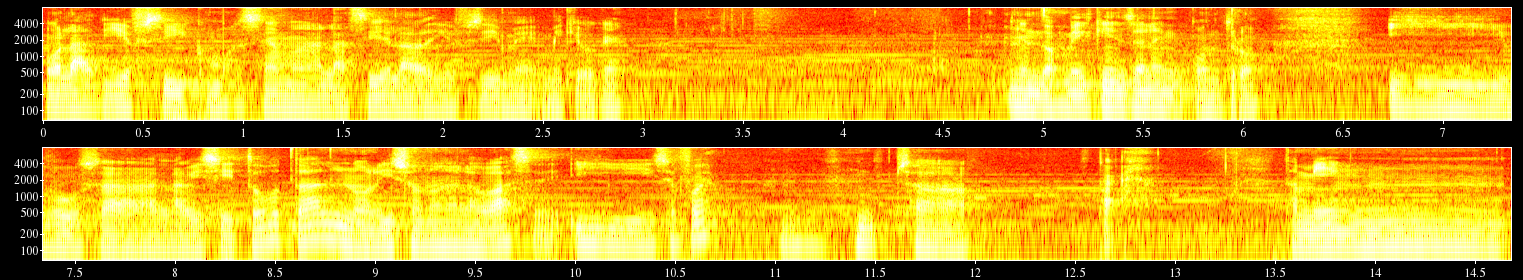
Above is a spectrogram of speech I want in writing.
o la DFC, ¿cómo se llama? La sí, la DFC, me, me equivoqué. En 2015 la encontró y, o sea, la visitó tal, no le hizo nada a la base y se fue. O sea, también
